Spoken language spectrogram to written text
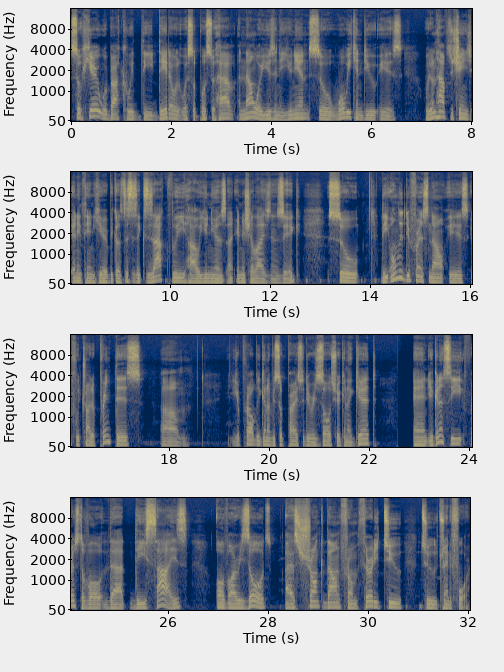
So here we're back with the data we're supposed to have, and now we're using a union. So what we can do is we don't have to change anything here because this is exactly how unions are initialized in Zig. So the only difference now is if we try to print this, um, you're probably going to be surprised with the results you're going to get. And you're going to see, first of all, that the size of our results has shrunk down from 32 to 24.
